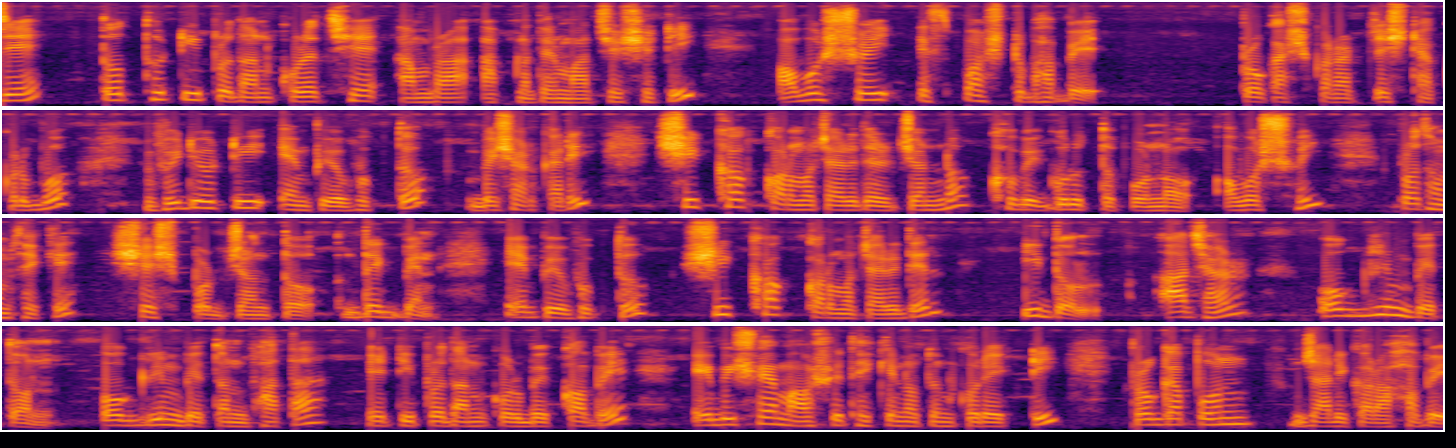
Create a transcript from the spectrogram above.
যে তথ্যটি প্রদান করেছে আমরা আপনাদের মাঝে সেটি অবশ্যই স্পষ্টভাবে প্রকাশ করার চেষ্টা করব। ভিডিওটি এমপিওভুক্ত, বেসরকারি শিক্ষক কর্মচারীদের জন্য খুবই গুরুত্বপূর্ণ। অবশ্যই প্রথম থেকে শেষ পর্যন্ত দেখবেন এমপিওভুক্ত শিক্ষক কর্মচারীদের ঈদল আজহার অগ্রিম বেতন অগ্রিম বেতন ভাতা এটি প্রদান করবে কবে? এ বিষয়ে মাউসি থেকে নতুন করে একটি প্রজ্ঞাপন জারি করা হবে।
